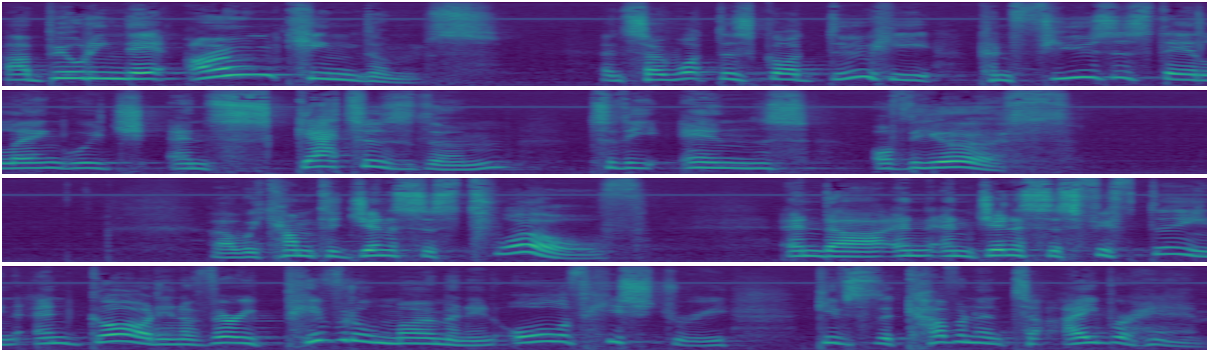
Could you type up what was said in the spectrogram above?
uh, building their own kingdoms. And so, what does God do? He confuses their language and scatters them to the ends of the earth uh, we come to Genesis 12 and, uh, and, and Genesis 15, and God, in a very pivotal moment in all of history, gives the covenant to Abraham.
